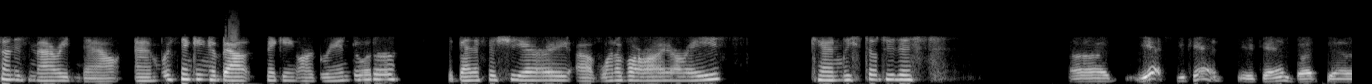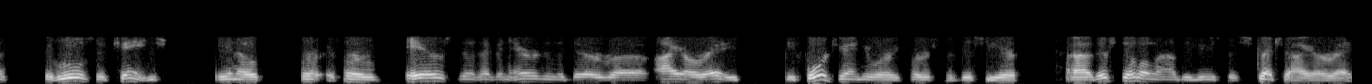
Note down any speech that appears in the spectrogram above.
son is married now, and we're thinking about making our granddaughter the beneficiary of one of our IRAs. Can we still do this? Uh, yes, you can. You can, but uh, the rules have changed. You know, for for heirs that have inherited their uh, IRA before January 1st of this year, uh, they're still allowed to use the stretch IRA.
